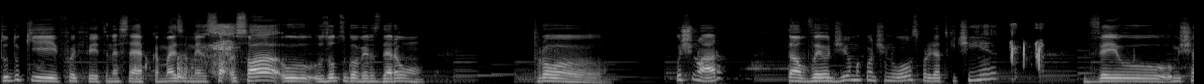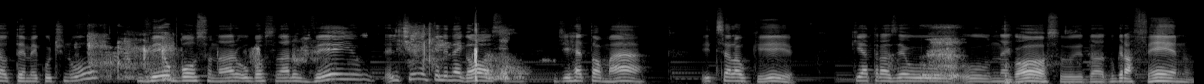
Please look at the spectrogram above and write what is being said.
Tudo que foi feito nessa época, mais ou menos. Só, só o- os outros governos deram. Pro. Continuaram. Então veio o Dilma, continuou os projetos que tinha. Veio o Michel Temer, continuou. Veio o Bolsonaro. O Bolsonaro veio. Ele tinha aquele negócio de retomar e de sei lá o que. que ia trazer o, o negócio da- do grafeno,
